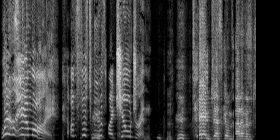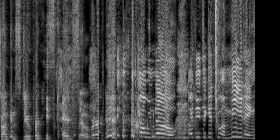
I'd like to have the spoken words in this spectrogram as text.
Where am I? I'm supposed to be with my children. Dan just comes out of his drunken stupor. He's scared sober. Like, oh no, I need to get to a meeting.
